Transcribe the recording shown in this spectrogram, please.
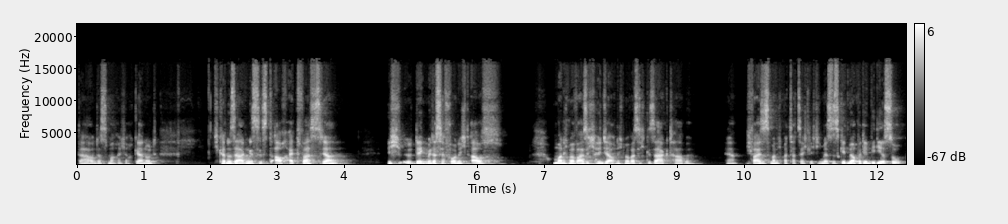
da und das mache ich auch gerne. Und ich kann nur sagen, es ist auch etwas, ja, ich äh, denke mir das ja vor nicht aus. Und manchmal weiß ich hinterher auch nicht mehr, was ich gesagt habe. Ja, ich weiß es manchmal tatsächlich nicht mehr. Es geht mir auch mit den Videos so.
